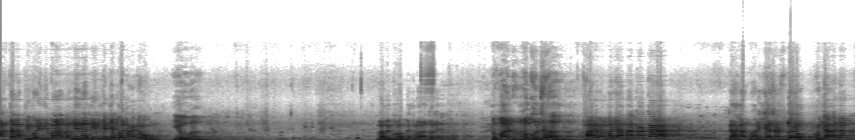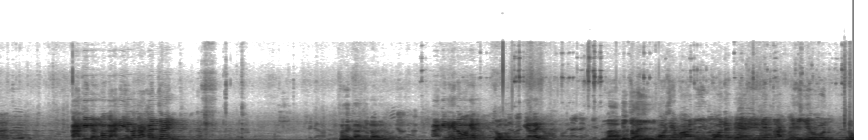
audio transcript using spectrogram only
આ તો લપી બળીની બાળા બંધી નદી કે જબર હાગ્યો હું. એવું હ? લપી મોહમ્મદ કલા તો લે તો મારા ઢૂંઢમાં કોણ છે? મારા ઘરમાં જામા કાકા. કાકા ભાડી ગયા સસ્તો હું જહાદાન કાકી ઘરમાં ગાડી એટલે કાકા જ જાય ને. કાકી કાકી નહીં તમારે કે રહી લાબી જો હી. પાડી? કોને પહેરી? ને નાક પહેરી યુન એટલે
